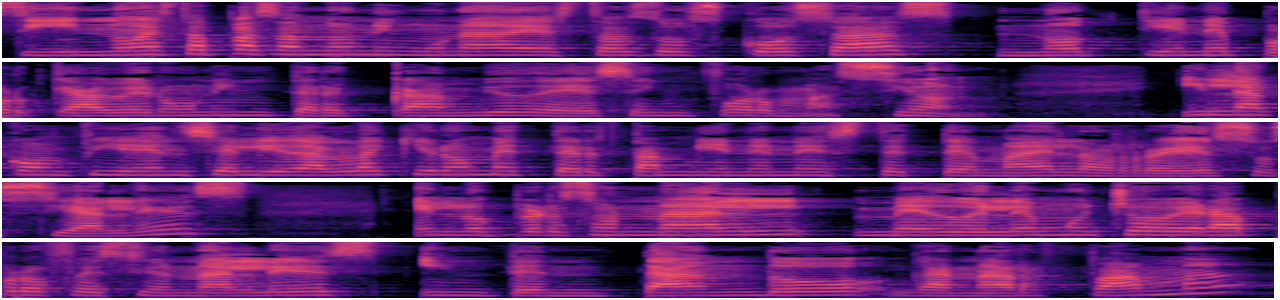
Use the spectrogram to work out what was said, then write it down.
Si no está pasando ninguna de estas dos cosas, no tiene por qué haber un intercambio de esa información. Y la confidencialidad la quiero meter también en este tema de las redes sociales. En lo personal, me duele mucho ver a profesionales intentando ganar fama,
